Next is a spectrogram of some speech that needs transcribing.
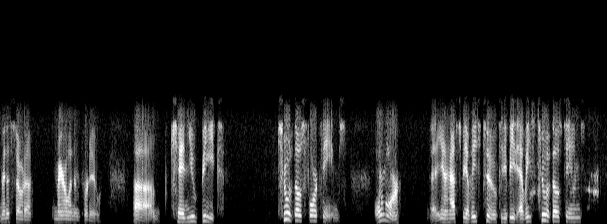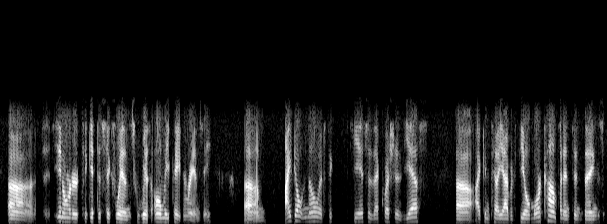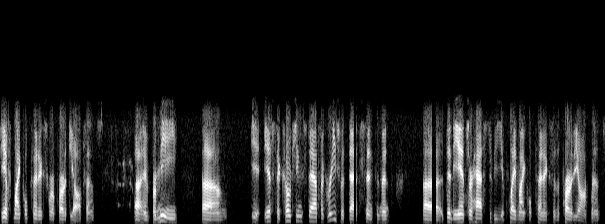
Minnesota, Maryland, and Purdue. Um, can you beat two of those four teams or more? Uh, you know, it has to be at least two. Can you beat at least two of those teams uh, in order to get to six wins with only Peyton Ramsey? Um, I don't know if the, the answer to that question is yes. Uh, I can tell you I would feel more confident in things if Michael Penix were a part of the offense. Uh, and for me, um, if the coaching staff agrees with that sentiment, uh, then the answer has to be you play Michael Penix as a part of the offense.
